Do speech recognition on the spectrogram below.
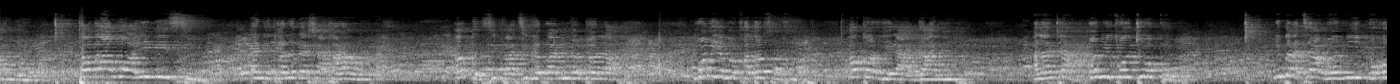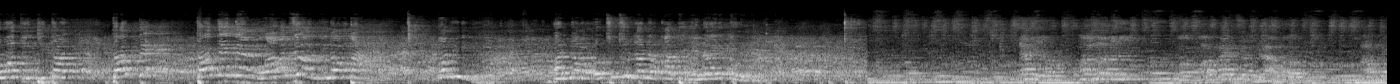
já lọ tó bá wọ yín ní ìsìn ẹnìkan ló fẹ́ ṣàkárá wọn. Wọn pè sí pàtí ló bá níná dọ́là. Wọn ní ẹmọ kan tó sọ fún ọkọ yẹ àga ni. Alájà wọn ní kó jókòó. Nígbà tí àwọn ní owó gidi tán tọ́gbẹ́ tọ́gbẹ́ bẹ̀rù àwọn tí ò ní nọ́mbà. Wọn ní ọ̀nà òtútù lọ́nà kan tẹ̀lé lọ èkó. Ayọ̀ ọlọ́run ọ̀pọ̀ ọ̀pẹ́ tó dáwọ́ ọmọ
